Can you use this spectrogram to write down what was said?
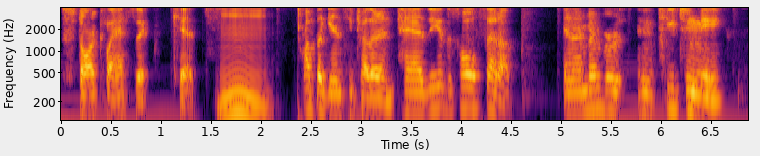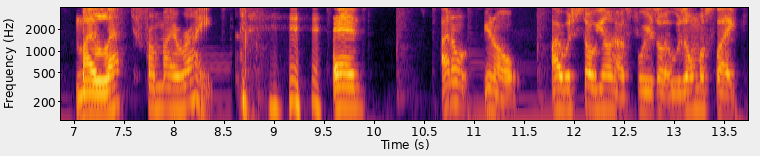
Star Classic kits Mm. up against each other in pads. He had this whole setup. And I remember him teaching me my left from my right. and I don't, you know, I was so young. I was four years old. It was almost like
